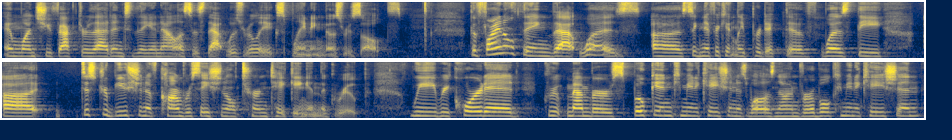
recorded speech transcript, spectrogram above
and once you factor that into the analysis that was really explaining those results. The final thing that was uh, significantly predictive was the uh, distribution of conversational turn taking in the group. We recorded group members' spoken communication as well as nonverbal communication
